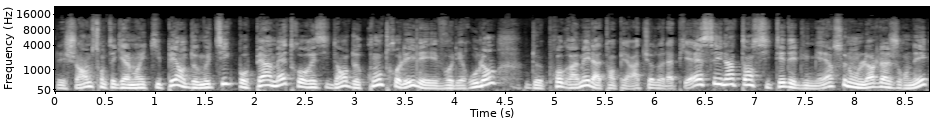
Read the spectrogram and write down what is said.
Les chambres sont également équipées en domotique pour permettre aux résidents de contrôler les volets roulants, de programmer la température de la pièce et l'intensité des lumières selon l'heure de la journée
